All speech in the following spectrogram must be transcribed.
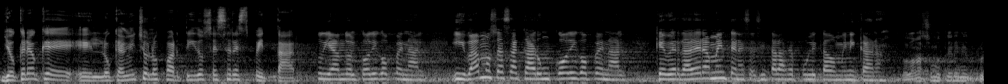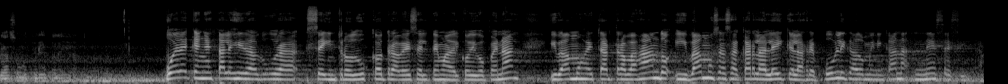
Yo creo que eh, lo que han hecho los partidos es respetar. Estudiando el Código Penal y vamos a sacar un Código Penal que verdaderamente necesita la República Dominicana. ¿Lo van a someter en, a someter en esta legislatura? Puede que en esta legislatura se introduzca otra vez el tema del Código Penal y vamos a estar trabajando y vamos a sacar la ley que la República Dominicana necesita.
